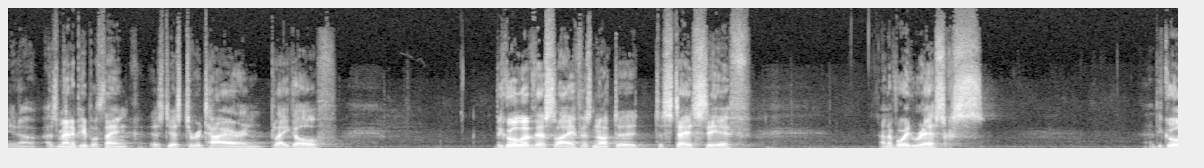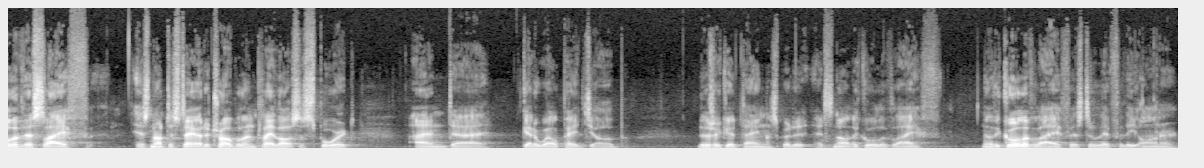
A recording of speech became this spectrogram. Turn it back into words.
you know, as many people think, is just to retire and play golf. The goal of this life is not to, to stay safe and avoid risks. The goal of this life is not to stay out of trouble and play lots of sport and uh, get a well paid job. Those are good things, but it, it's not the goal of life. No, the goal of life is to live for the honor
